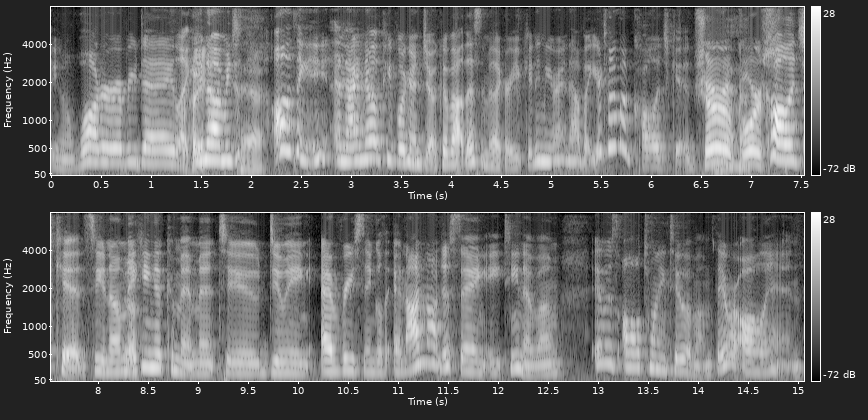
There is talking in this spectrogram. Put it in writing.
you know water every day like you know i mean just Yeah. all the things and i know people are going to joke about this and be like are you kidding me right now but you're talking about college kids Sure, of course. college kids, you know, making a commitment to doing every single thing. And I'm not just saying 18 of them, it was all 22 of them. They were all in.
